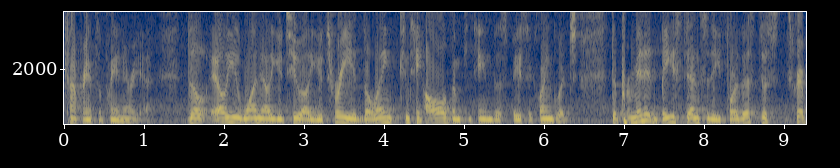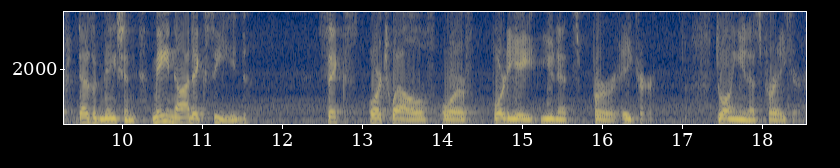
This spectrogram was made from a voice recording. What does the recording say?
comprehensive plan area. The LU1, LU2, LU3, the lang, contain, all of them contain this basic language. The permitted base density for this descript, designation may not exceed six or 12 or 48 units per acre, dwelling units per acre.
